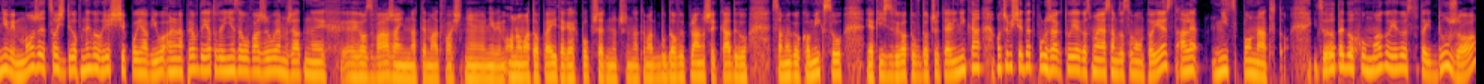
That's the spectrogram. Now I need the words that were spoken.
nie wiem, może coś drobnego gdzieś się pojawiło, ale naprawdę ja tutaj nie zauważyłem żadnych e, rozważań na temat właśnie, nie wiem, onomatopei, tak jak poprzednio, czy na temat budowy planszy, kadru, samego komiksu, jakichś zwrotów do czytelnika. Oczywiście Deadpool żartuje, rozmawia sam ze sobą to jest, ale nic ponadto. I co do tego humoru, jego jest tutaj dużo,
